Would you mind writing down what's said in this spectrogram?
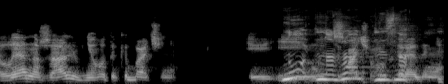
Але, на жаль, в нього таке бачення. І, і Ну, ми на жаль, бачимо не всередині.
